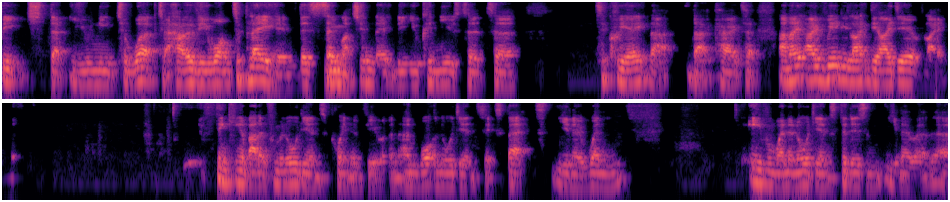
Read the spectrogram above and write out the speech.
speech that you need to work to. However you want to play him, there's so Mm. much in there that you can use to to to create that that character. And I, I really like the idea of like thinking about it from an audience point of view and, and what an audience expects. You know, when even when an audience that isn't, you know, a, a,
